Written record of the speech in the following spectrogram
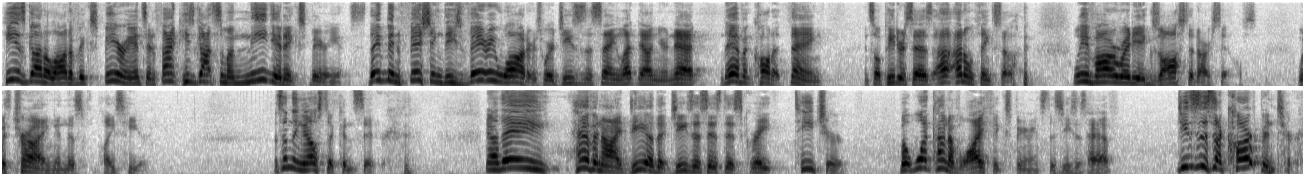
He has got a lot of experience. In fact, he's got some immediate experience. They've been fishing these very waters where Jesus is saying, Let down your net. They haven't caught a thing. And so Peter says, I, I don't think so. We've already exhausted ourselves with trying in this place here. But something else to consider. Now, they have an idea that Jesus is this great teacher, but what kind of life experience does Jesus have? Jesus is a carpenter.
